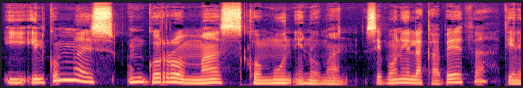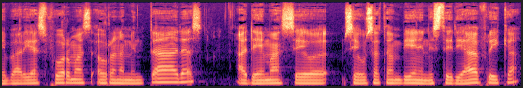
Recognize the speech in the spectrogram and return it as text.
Y el kuma es un gorro más común en Oman. Se pone en la cabeza, tiene varias formas ornamentadas, además se, se usa también en este de África,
